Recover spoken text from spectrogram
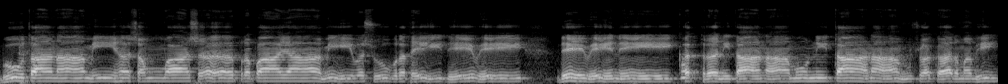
भूतानामिह संवास प्रपायामिव सुव्रते देवे, देवेनैकत्र नितानामुनितानां स्वकर्मभिः।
